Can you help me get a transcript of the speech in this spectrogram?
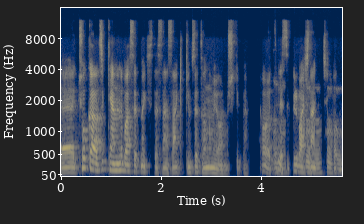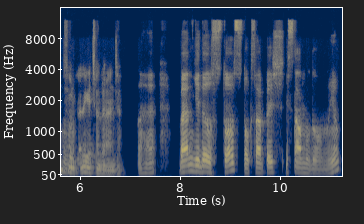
E, çok azıcık kendini bahsetmek istesen sanki kimse tanımıyormuş gibi. Evet, Hı hı. klasik bir başlangıç sorulara geçmeden önce. Aha. Ben 7 Ağustos 95 İstanbul doğumluyum.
